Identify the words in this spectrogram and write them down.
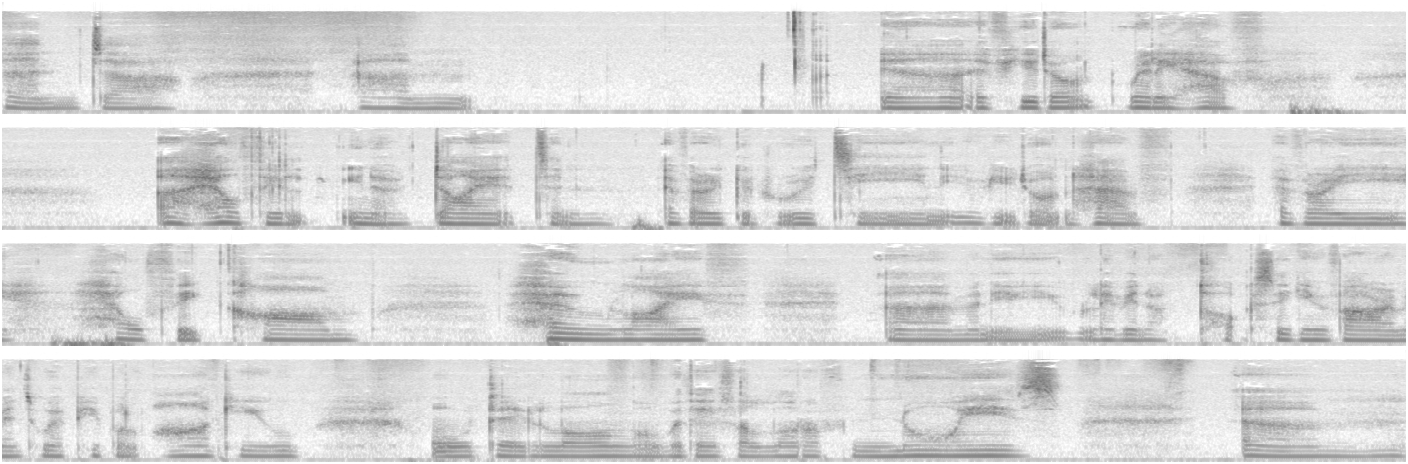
and uh, um, uh, if you don't really have a healthy, you know, diet and a very good routine, if you don't have a very healthy, calm home life, um, and you live in a toxic environment where people argue all day long or where there's a lot of noise, um,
